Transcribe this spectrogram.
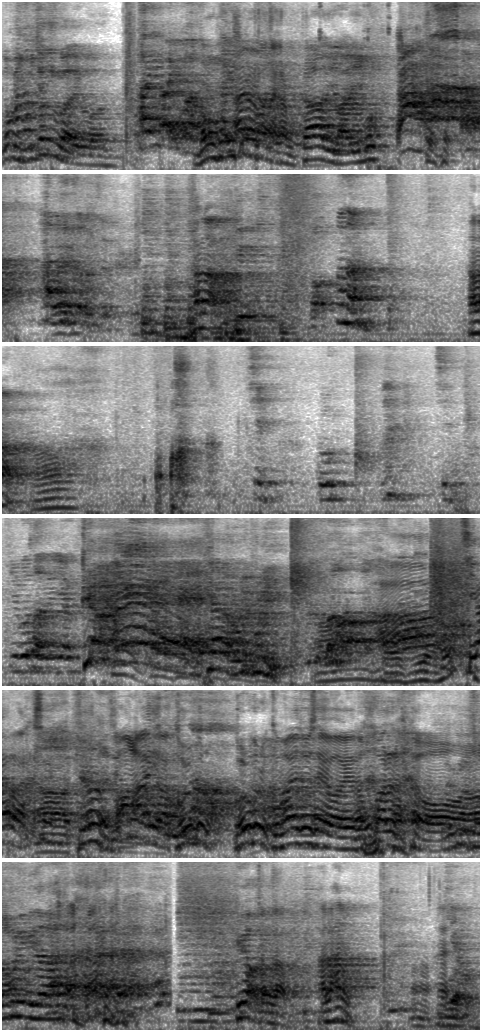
너무 이기적인 거야 이거. 가위바위보. 너무 아유, 맞아, 그럼. 가위바위보 선수 하나, 하나 하나. 10 9 7 6 5 4 1 0 티아라 롤리폴리. 아, 아, 티아라. 아, 태어나지. 아, 아이, 아, 걸그룹, 걸그룹 그만해주세요. 얘 너무 빨라요. 얼굴 전문입니다. 귀여워. 정답. 하나, 하나. 어. 귀여워.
